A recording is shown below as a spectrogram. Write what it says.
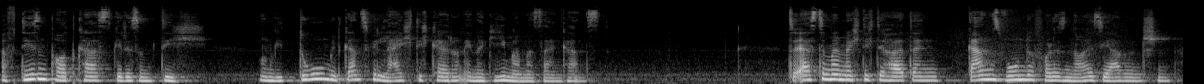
Auf diesem Podcast geht es um dich und wie du mit ganz viel Leichtigkeit und Energie Mama sein kannst. Zuerst einmal möchte ich dir heute ein ganz wundervolles neues Jahr wünschen –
